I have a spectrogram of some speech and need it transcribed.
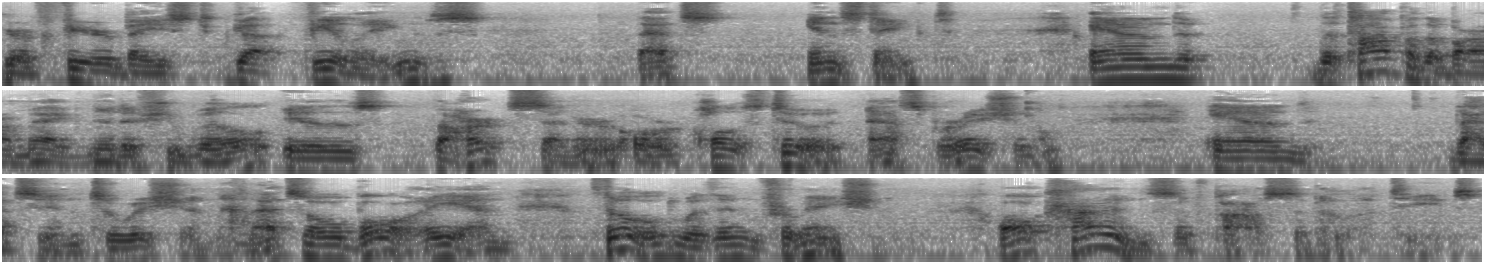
your fear based gut feelings. That's instinct. And the top of the bar magnet, if you will, is the heart center or close to it, aspirational. And that's intuition. And that's oh boy, and filled with information. All kinds of possibilities,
